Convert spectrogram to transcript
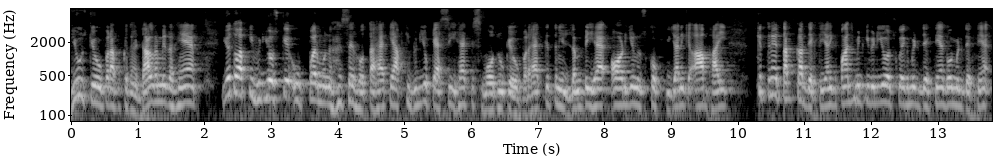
व्यूज़ के ऊपर आपको कितने डॉलर मिल रहे हैं? ये तो आपकी वीडियोस के ऊपर मुनहसर होता है कि आपकी वीडियो कैसी है किस मौजू के ऊपर है कितनी लंबी है ऑडियंस उसको यानी कि आप भाई कितने तक का देखते हैं? यानी कि पाँच मिनट की वीडियो उसको एक मिनट देखते हैं दो मिनट देखते हैं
